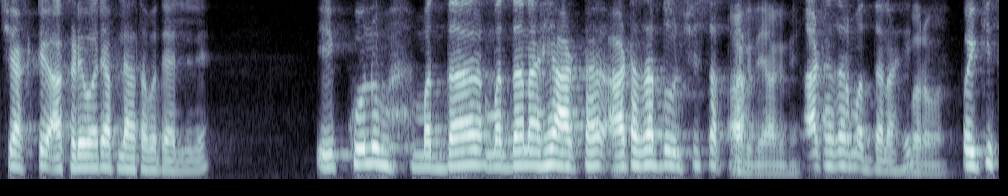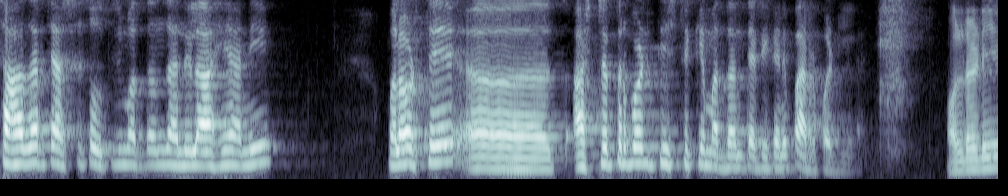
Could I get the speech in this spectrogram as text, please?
ची आकडे आकडेवारी आपल्या हातामध्ये आलेली आहे. एकूण मतदार मतदान आहे आठ आठ हजार दोनशे सतरा. आठ हजार मतदान आहे. बरोबर. पैकी सहा हजार चारशे चौतीस मतदान झालेलं आहे आणि मला वाटते अष्ट्याहत्तर पॉईंट तीस टक्के मतदान त्या ठिकाणी पार पडलेलं आहे. ऑलरेडी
